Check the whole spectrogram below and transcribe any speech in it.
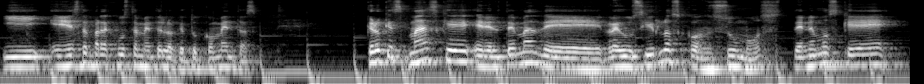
Y esta parte justamente lo que tú comentas. Creo que es más que en el tema de reducir los consumos, tenemos que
